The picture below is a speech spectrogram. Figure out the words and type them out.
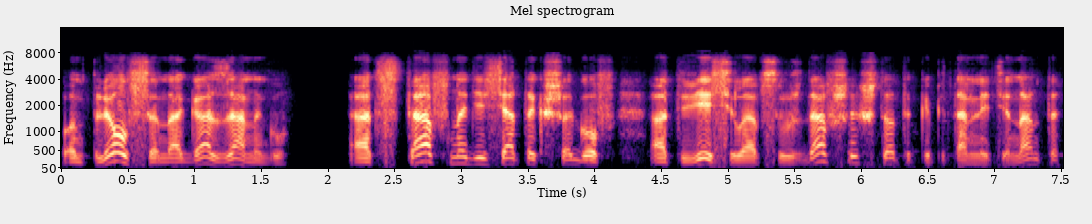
он плелся нога за ногу, отстав на десяток шагов от весело обсуждавших что-то капитан-лейтенанта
